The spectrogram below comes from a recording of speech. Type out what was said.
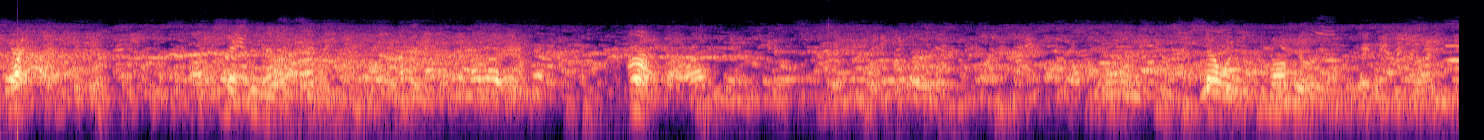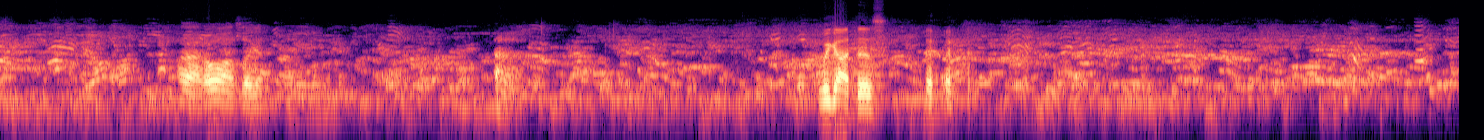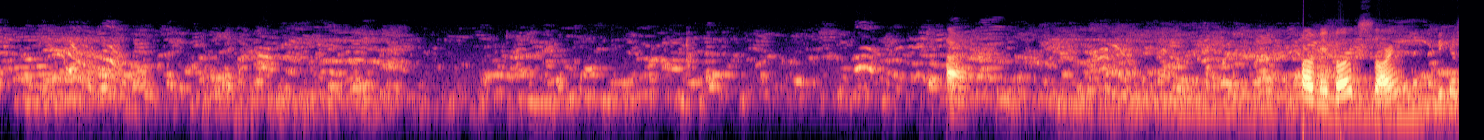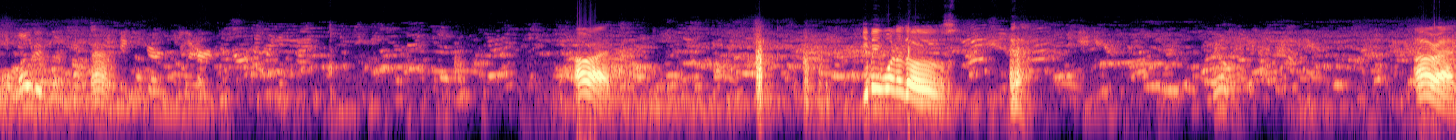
What? Texas, Mississippi. Ah. Selling popular. All right, hold on a second. We got this. Right. Pardon me, folks. Sorry. Because the loaded one, Ah. One of those. All right.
